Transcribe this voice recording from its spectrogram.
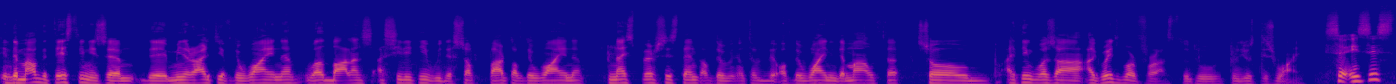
in the mouth, the tasting is um, the minerality of the wine, well balanced acidity with the soft part of the wine, nice persistent of the of the, of the wine in the mouth. So I think was a, a great work for us to, to produce this wine. So is this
